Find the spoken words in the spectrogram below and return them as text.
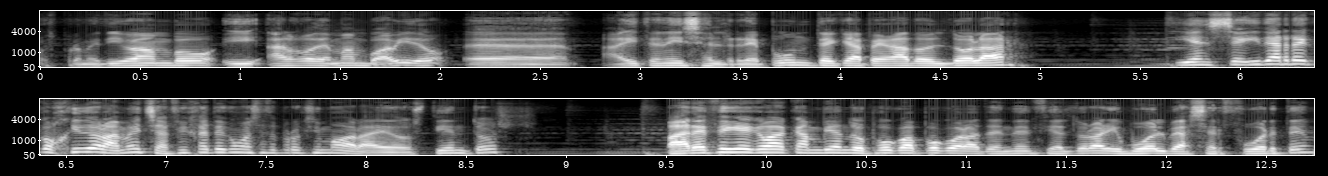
Os prometí mambo y algo de mambo ha habido. Eh, ahí tenéis el repunte que ha pegado el dólar. Y enseguida ha recogido la mecha. Fíjate cómo se ha aproximado a la de 200. Parece que va cambiando poco a poco la tendencia del dólar y vuelve a ser fuerte.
